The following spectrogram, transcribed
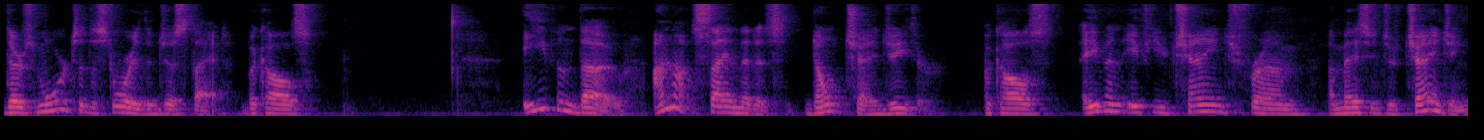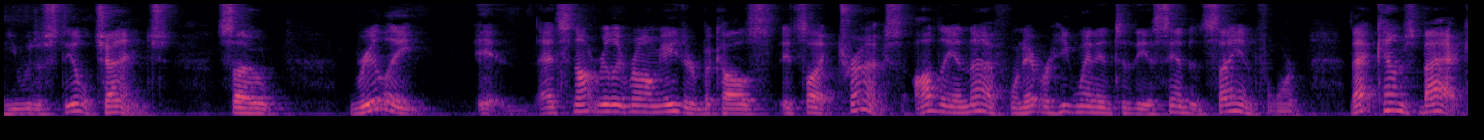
there's more to the story than just that because even though I'm not saying that it's don't change either, because even if you change from a message of changing, you would have still changed. So really, it, that's not really wrong either because it's like Trunks, oddly enough, whenever he went into the Ascended Saiyan form, that comes back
